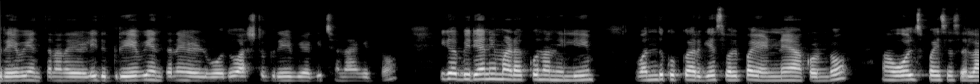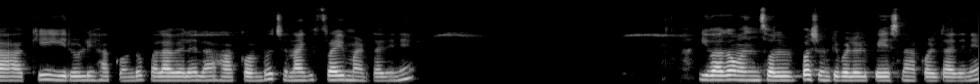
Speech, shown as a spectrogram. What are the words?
ಗ್ರೇವಿ ಅಂತನಾದ್ರೆ ಹೇಳಿ, ಇದು ಗ್ರೇವಿ ಅಂತಾನೆ ಹೇಳ್ಬೋದು. ಅಷ್ಟು ಗ್ರೇವಿಯಾಗಿ ಚೆನ್ನಾಗಿತ್ತು. ಈಗ ಬಿರಿಯಾನಿ ಮಾಡೋಕ್ಕೂ ನಾನು ಇಲ್ಲಿ ಒಂದು ಕುಕ್ಕರ್ಗೆ ಸ್ವಲ್ಪ ಎಣ್ಣೆ ಹಾಕೊಂಡು ಓಲ್ಡ್ ಸ್ಪೈಸಸ್ ಎಲ್ಲ ಹಾಕಿ, ಈರುಳ್ಳಿ ಹಾಕೊಂಡು, ಪಲಾವ್ ಎಲೆ ಎಲ್ಲ ಹಾಕೊಂಡು ಚೆನ್ನಾಗಿ ಫ್ರೈ ಮಾಡ್ತಾ ಇದೀನಿ ಇವಾಗ ಒಂದು ಸ್ವಲ್ಪ ಶುಂಠಿ ಬೆಳ್ಳುಳ್ಳಿ ಪೇಸ್ಟ್ನ ಹಾಕೊಳ್ತಾ ಇದ್ದೀನಿ.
